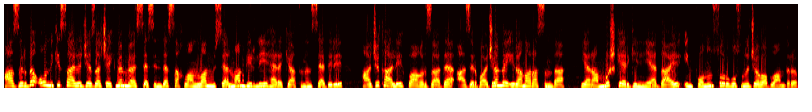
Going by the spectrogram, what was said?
Hazırda 12 saylı cəza çəkmə müəssisəsində saxlanılan Müsəlman Birliyi Hərəkatının sədri Hacı Talih Bağırzadə Azərbaycan və İran arasında yaranmış gərginliyə dair infonun sorğusunu cavablandırıb.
